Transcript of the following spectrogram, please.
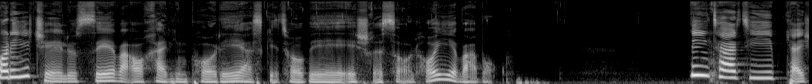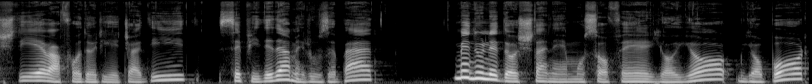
پاره 43 و آخرین پاره از کتاب عشق سالهای وبا به این ترتیب کشتی وفاداری جدید سپیده دم روز بعد بدون داشتن مسافر یا, یا, یا بار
